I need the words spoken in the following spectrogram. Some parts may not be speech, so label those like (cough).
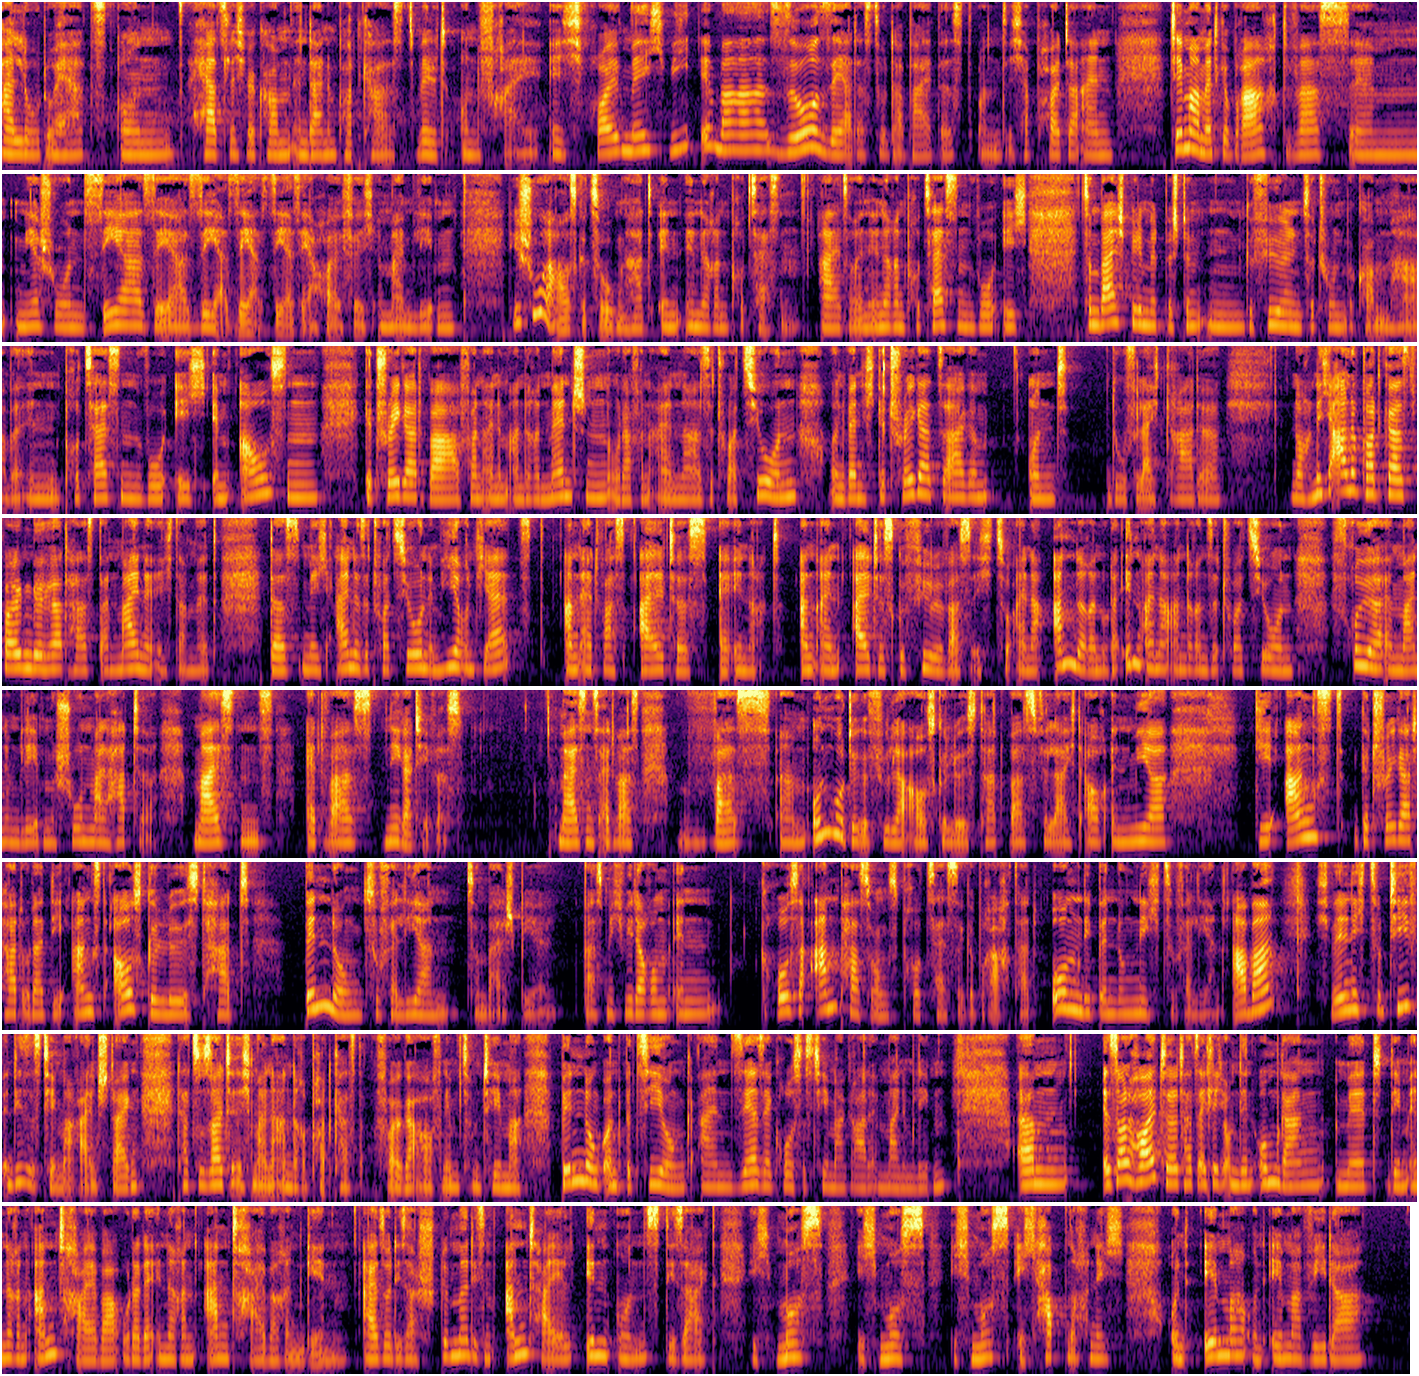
Hallo du Herz und herzlich willkommen in deinem Podcast Wild und Frei. Ich freue mich wie immer so sehr, dass du dabei bist und ich habe heute ein Thema mitgebracht, was ähm, mir schon sehr, sehr, sehr, sehr, sehr, sehr häufig in meinem Leben die Schuhe ausgezogen hat in inneren Prozessen. Also in inneren Prozessen, wo ich zum Beispiel mit bestimmten Gefühlen zu tun bekommen habe, in Prozessen, wo ich im Außen getriggert war von einem anderen Menschen oder von einer Situation. Und wenn ich getriggert sage und du vielleicht gerade noch nicht alle Podcast-Folgen gehört hast, dann meine ich damit, dass mich eine Situation im Hier und Jetzt an etwas Altes erinnert an ein altes Gefühl, was ich zu einer anderen oder in einer anderen Situation früher in meinem Leben schon mal hatte. Meistens etwas Negatives. Meistens etwas, was ähm, ungute Gefühle ausgelöst hat, was vielleicht auch in mir die Angst getriggert hat oder die Angst ausgelöst hat, Bindung zu verlieren zum Beispiel, was mich wiederum in große Anpassungsprozesse gebracht hat, um die Bindung nicht zu verlieren. Aber ich will nicht zu tief in dieses Thema reinsteigen. Dazu sollte ich mal eine andere Podcast-Folge aufnehmen zum Thema Bindung und Beziehung. Ein sehr, sehr großes Thema gerade in meinem Leben. Ähm, es soll heute tatsächlich um den Umgang mit dem inneren Antreiber oder der inneren Antreiberin gehen. Also dieser Stimme, diesem Anteil in uns, die sagt, ich muss, ich muss, ich muss, ich hab noch nicht und immer und immer wieder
